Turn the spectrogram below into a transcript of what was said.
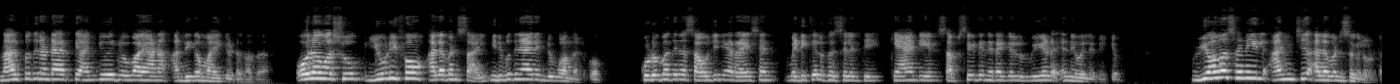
നാൽപ്പത്തിരണ്ടായിരത്തി അഞ്ഞൂറ് രൂപയാണ് അധികമായി കിട്ടുന്നത്. ഓരോ വർഷവും യൂണിഫോം അലവൻസ് ആയി ഇരുപതിനായിരം രൂപ നൽകും. കുടുംബത്തിന് സൗജന്യ ration medical facility canteen subsidy നിരക്കിൽ വീട് എന്നിവ ലഭിക്കും. വ്യോമസേനയിൽ അഞ്ച് അലവൻസുകളുണ്ട്.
